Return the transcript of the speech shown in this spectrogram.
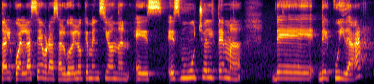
tal cual las cebras, algo de lo que mencionan, es, es mucho el tema de, de cuidar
